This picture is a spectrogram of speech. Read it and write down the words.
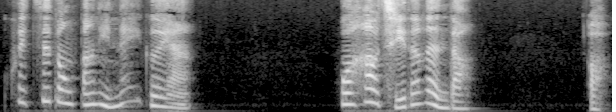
会自动帮你那个呀？我好奇的问道。哦，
